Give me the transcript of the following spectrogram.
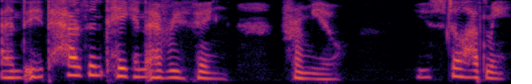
and it hasn't taken everything from you. You still have me.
